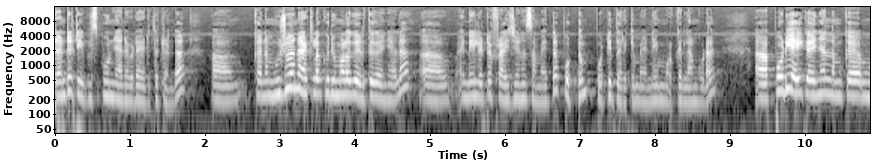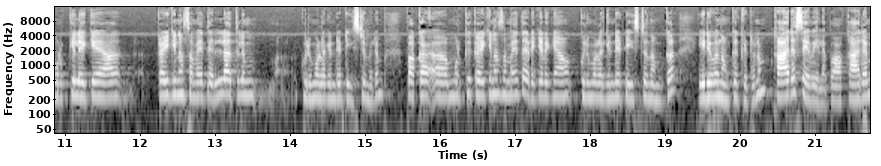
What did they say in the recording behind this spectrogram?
രണ്ട് ടേബിൾ സ്പൂൺ ഞാനിവിടെ എടുത്തിട്ടുണ്ട്. കാരണം മുഴുവനായിട്ടുള്ള കുരുമുളക് എടുത്തു കഴിഞ്ഞാൽ എണ്ണയിലിട്ട് ഫ്രൈ ചെയ്യുന്ന സമയത്ത് പൊട്ടും പൊട്ടിത്തെറിക്കും എണ്ണയും മുറുക്കെല്ലാം കൂടെ. പൊടിയായി കഴിഞ്ഞാൽ നമുക്ക് മുറുക്കിലേക്ക് ആ കഴിക്കുന്ന സമയത്ത് എല്ലാത്തിലും കുരുമുളകിന്റെ ടേസ്റ്റും വരും. അപ്പോൾ മുറുക്ക് കഴിക്കുന്ന സമയത്ത് ഇടയ്ക്കിടയ്ക്ക് ആ കുരുമുളകിന്റെ ടേസ്റ്റ് നമുക്ക് എരിവ് നമുക്ക് കിട്ടണം. കാരസേവയില്ല അപ്പോൾ ആ കാരം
